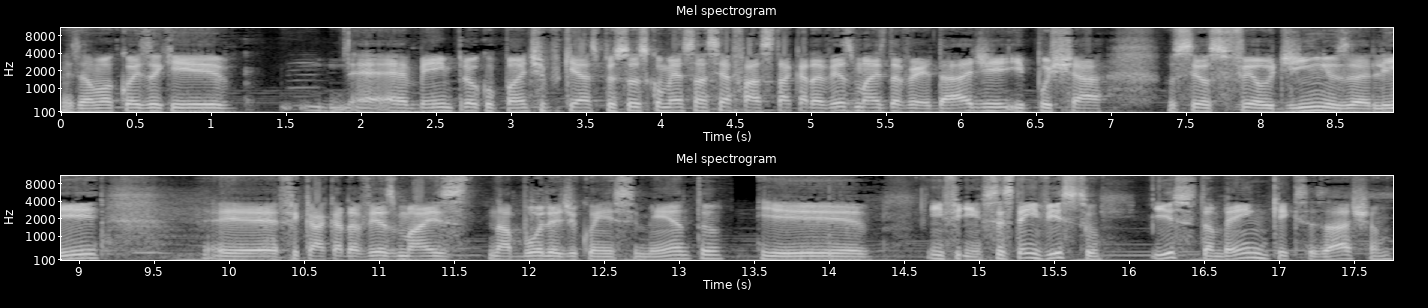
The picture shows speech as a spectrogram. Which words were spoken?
Mas é uma coisa que é, é, bem preocupante porque as pessoas começam a se afastar cada vez mais da verdade e puxar os seus feudinhos ali, é, ficar cada vez mais na bolha de conhecimento. E, enfim, vocês têm visto isso também? O que, que vocês acham?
